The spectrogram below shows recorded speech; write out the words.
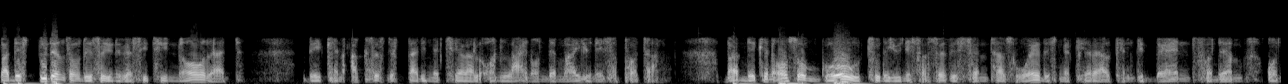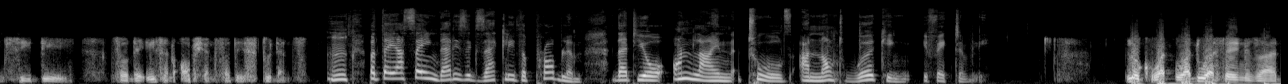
But the students of this university know that they can access the study material online on the MyUNISA portal. But they can also go to the UNISA service centers where this material can be banned for them on CD. So there is an option for these students. Mm, but they are saying that is exactly the problem, that your online tools are not working effectively. Look, what, what we are saying is that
